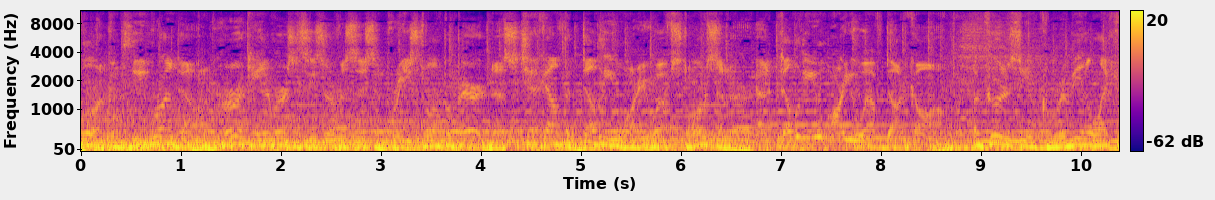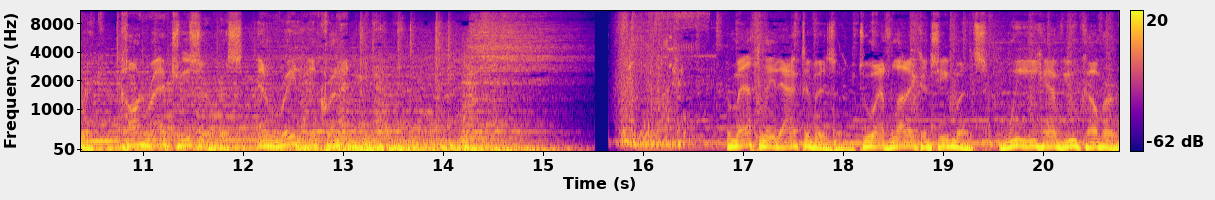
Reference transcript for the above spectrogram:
For a complete rundown of hurricane emergency services and pre-storm preparedness, check out the WRUF Storm Center at WRUF.com. A courtesy of Caribbean Electric, Conrad Tree Service, and Radiant Credit Union. From athlete activism to athletic achievements, we have you covered.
